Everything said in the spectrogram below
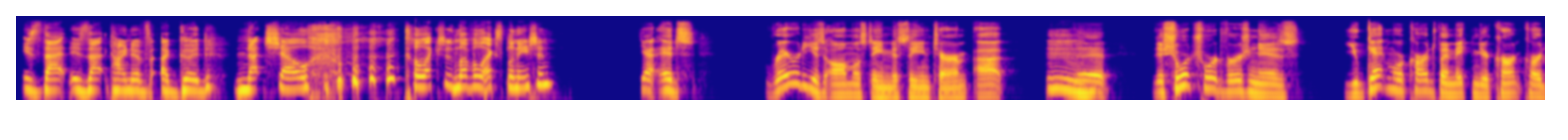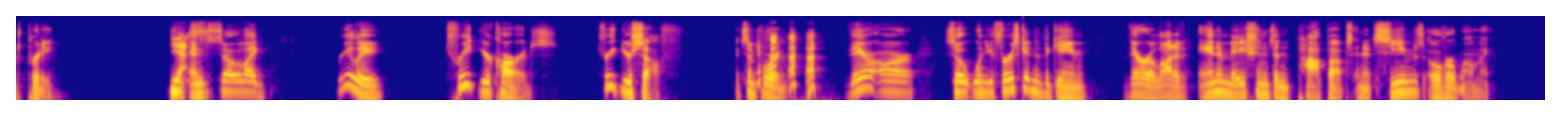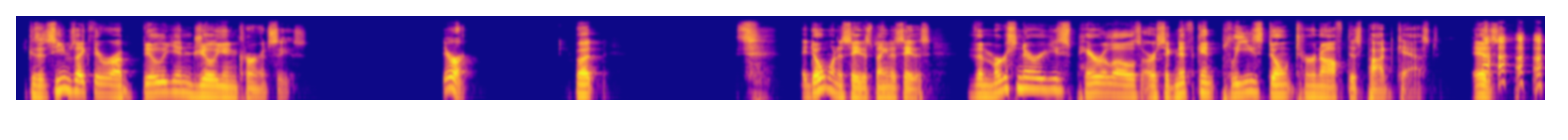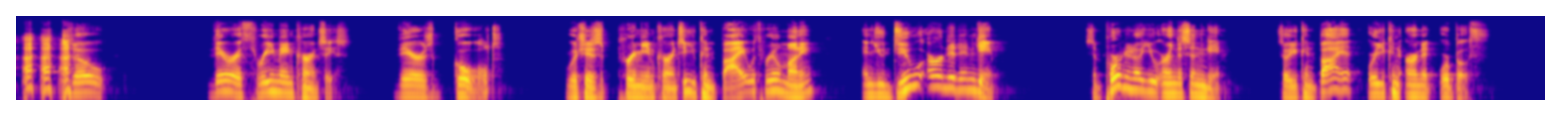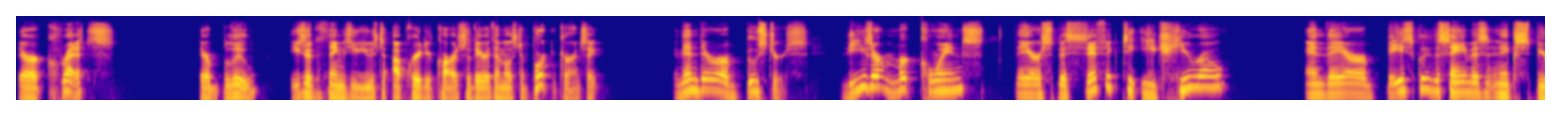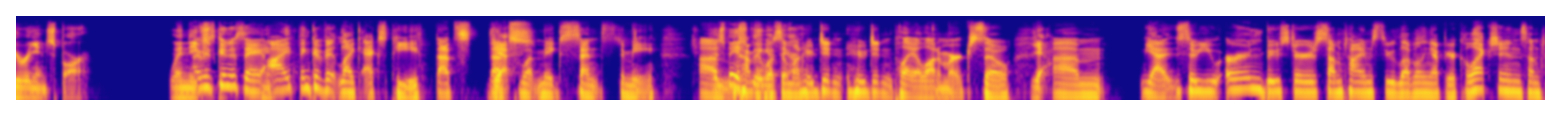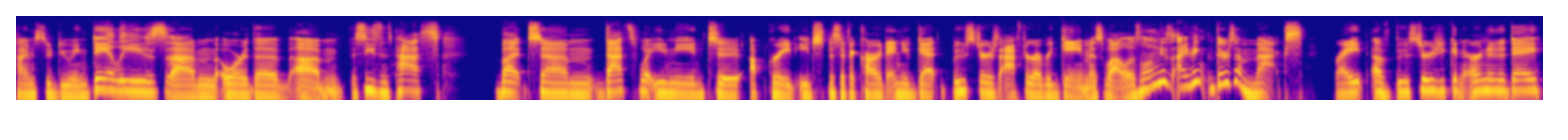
is that is that kind of a good nutshell collection level explanation? Yeah, it's rarity is almost a misleading term. Uh, Mm. the the short short version is you get more cards by making your current cards pretty. yes. And so like really treat your cards. Treat yourself. It's important. there are so when you first get into the game, there are a lot of animations and pop-ups and it seems overwhelming. Because it seems like there are a billion jillion currencies. There are. But I don't want to say this, but I'm going to say this. The mercenaries parallels are significant. Please don't turn off this podcast. So there are three main currencies. There's gold, which is premium currency. You can buy it with real money, and you do earn it in game. It's important to know you earn this in game. So you can buy it, or you can earn it, or both. There are credits. They're blue. These are the things you use to upgrade your cards, so they are the most important currency. And then there are boosters. These are merc coins. They are specific to each hero, and they are basically the same as an experience bar. When the I was gonna say, I think of it like XP. That's that's Yes. what makes sense to me. Um, That's basically coming as someone who didn't who didn't play a lot of mercs, so yeah, um, yeah. So you earn boosters sometimes through leveling up your collection, sometimes through doing dailies, um, or the um the seasons pass. But um, that's what you need to upgrade each specific card, and you get boosters after every game as well. As long as I think there's a max, right, of boosters you can earn in a day.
